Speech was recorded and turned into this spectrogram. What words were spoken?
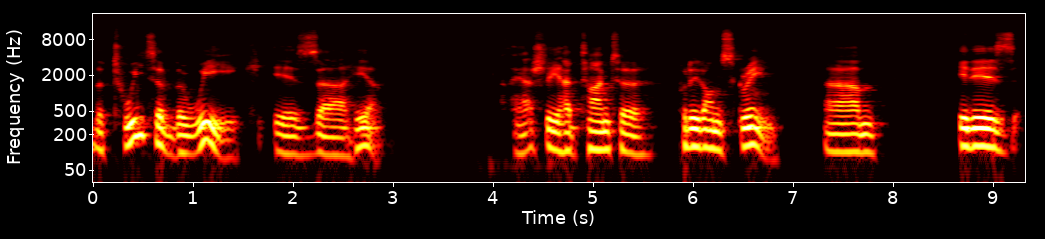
The tweet of the week is uh, here. I actually had time to put it on screen. Um, it is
